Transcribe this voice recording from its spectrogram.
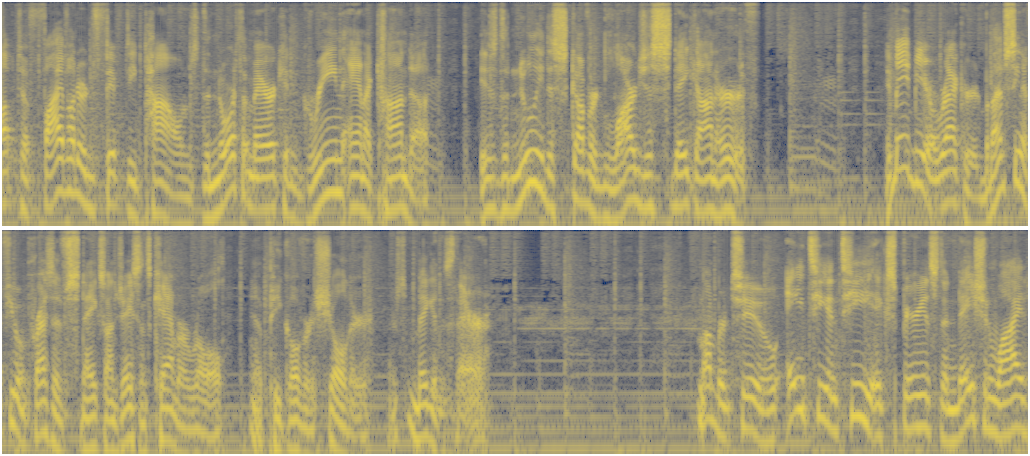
up to 550 pounds, the North American green anaconda is the newly discovered largest snake on Earth. It may be a record, but I've seen a few impressive snakes on Jason's camera roll. You know, peek over his shoulder. There's some big ones there. Number two, AT&T experienced a nationwide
